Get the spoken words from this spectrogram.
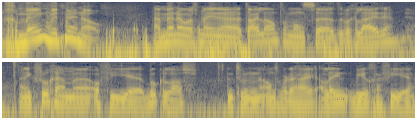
gemeen met Menno? Ja, Menno was mee naar Thailand om ons te begeleiden. En ik vroeg hem of hij boeken las. En toen antwoordde hij alleen biografieën.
